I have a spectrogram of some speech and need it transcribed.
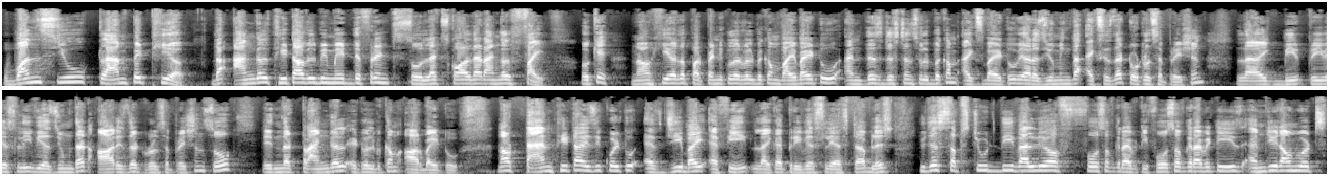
once you clamp it here, the angle theta will be made different. So let's call that angle phi okay now here the perpendicular will become y by 2 and this distance will become x by 2 we are assuming the x is the total separation. Like previously we assumed that r is the total separation. So in the triangle it will become r by 2 now tan theta is equal to fg by fe like i previously established. You just substitute the value of force of gravity. Force of gravity is mg downwards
